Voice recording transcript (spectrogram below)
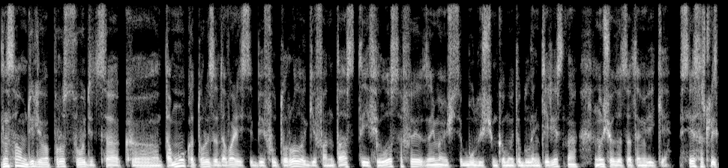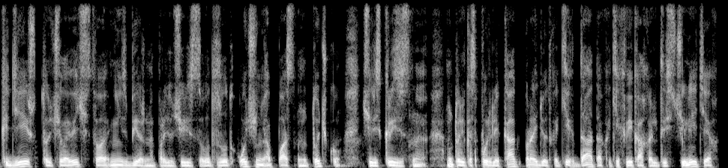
На самом деле вопрос сводится к э, тому, который задавали себе футурологи, фантасты и философы, занимающиеся будущим, кому это было интересно, ну, еще в 20 веке. Все сошлись к идее, что человечество неизбежно пройдет через вот эту вот очень опасную точку, через кризисную. Ну, только спорили, как пройдет, каких датах, каких веках или тысячелетиях,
